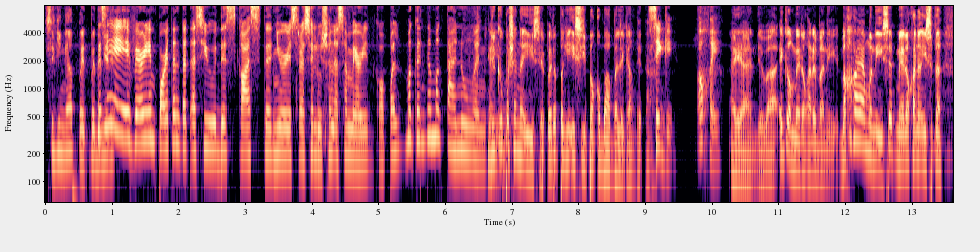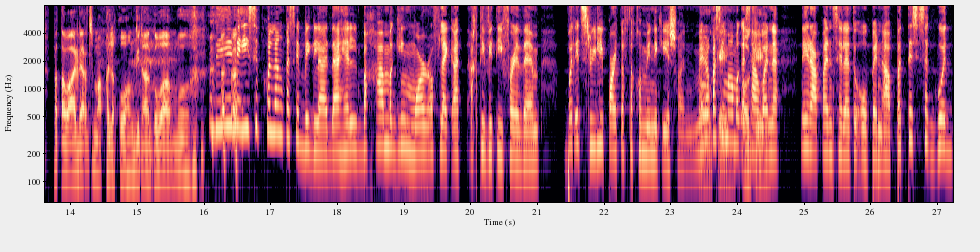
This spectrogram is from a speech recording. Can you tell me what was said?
Sige nga, pwede, pwede Kasi nyo- very important that as you discuss the New Year's resolution as a married couple, maganda magtanungan kayo. Hindi ko pa siya naisip, pero pag-iisipan ko, babalikan kita. Sige. Okay. Ayan, di ba? Ikaw, meron ka na ba ni... Baka kaya mo naisip, meron ka nang isip na patawarin sa mga kalokohang ginagawa mo. Hindi, naisip ko lang kasi bigla dahil baka maging more of like an activity for them. But it's really part of the communication. Meron kasi Okay, mga mag-asawa okay. na nahirapan sila to open up. But this is a good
